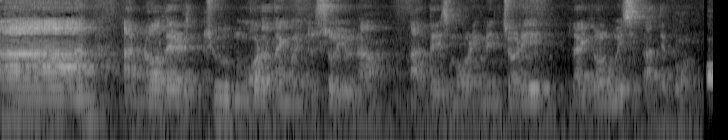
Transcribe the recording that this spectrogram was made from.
and another two more that I'm going to show you now and there is more inventory like always at the bottom.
